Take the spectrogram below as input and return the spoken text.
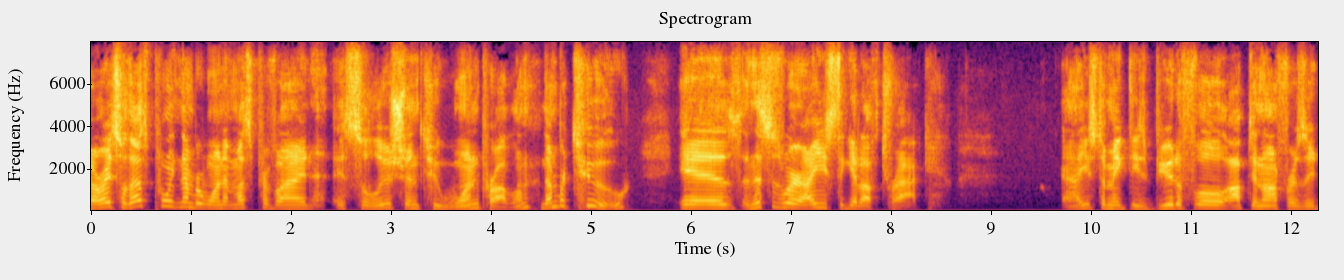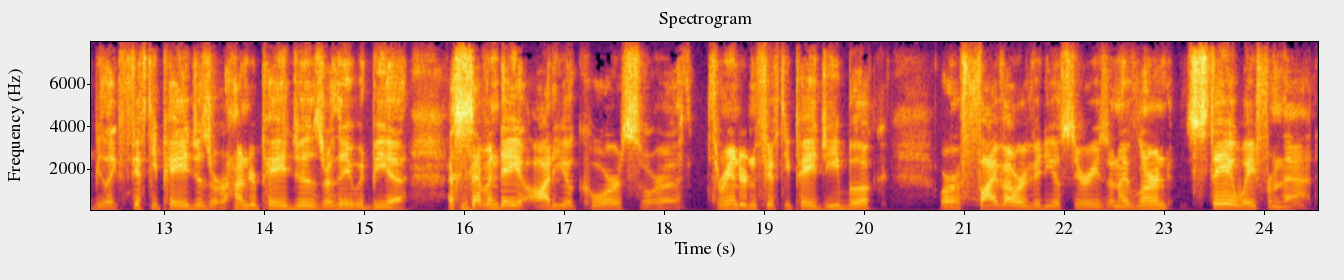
All right, so that's point number one. It must provide a solution to one problem. Number two is, and this is where I used to get off track I used to make these beautiful opt-in offers. They'd be like 50 pages or 100 pages, or they would be a, a seven-day audio course or a 350-page ebook or a five-hour video series. And I've learned stay away from that.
